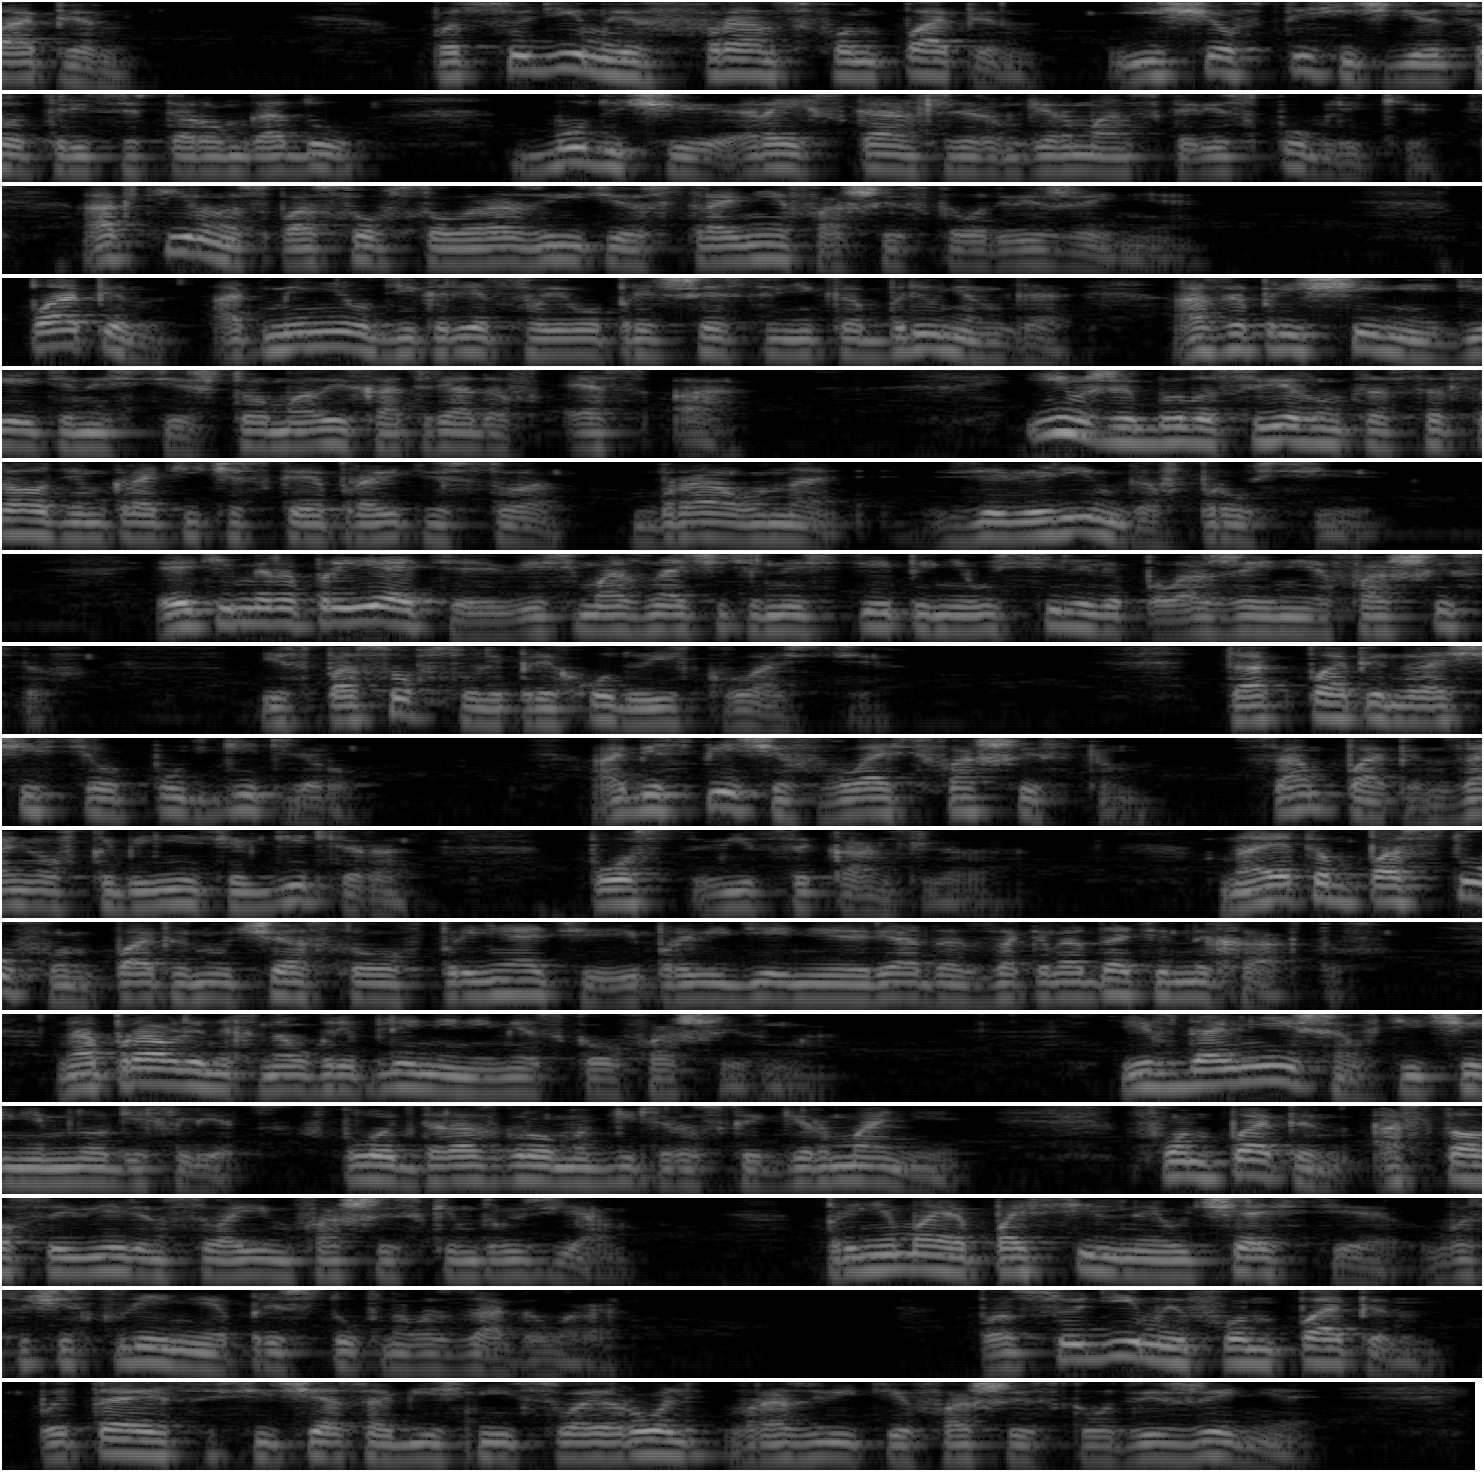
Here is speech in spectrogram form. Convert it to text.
Папин. Подсудимый Франц фон Папин еще в 1932 году, будучи рейхсканцлером Германской Республики, активно способствовал развитию в стране фашистского движения. Папин отменил декрет своего предшественника Брюнинга о запрещении деятельности штурмовых отрядов СА. Им же было свергнуто социал-демократическое правительство Брауна Зеверинга в Пруссии. Эти мероприятия в весьма значительной степени усилили положение фашистов и способствовали приходу их к власти. Так Папин расчистил путь Гитлеру, обеспечив власть фашистам. Сам Папин занял в кабинете Гитлера пост вице-канцлера. На этом посту фон Папин участвовал в принятии и проведении ряда законодательных актов, направленных на укрепление немецкого фашизма. И в дальнейшем, в течение многих лет, вплоть до разгрома гитлеровской Германии, фон Папин остался верен своим фашистским друзьям, принимая посильное участие в осуществлении преступного заговора. Подсудимый фон Папин пытается сейчас объяснить свою роль в развитии фашистского движения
